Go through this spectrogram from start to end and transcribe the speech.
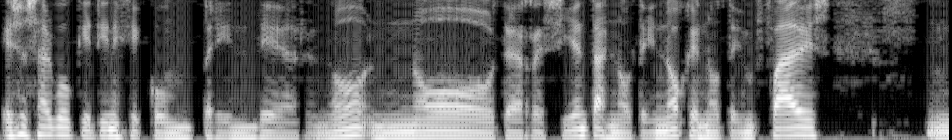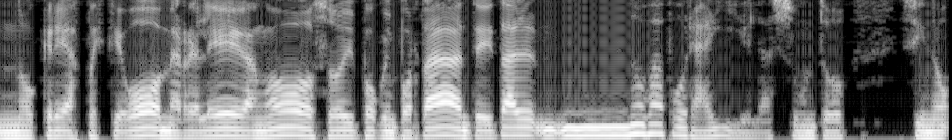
Eso es algo que tienes que comprender, ¿no? No te resientas, no te enojes, no te enfades, no creas pues que, oh, me relegan, oh, soy poco importante y tal. No va por ahí el asunto, sino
